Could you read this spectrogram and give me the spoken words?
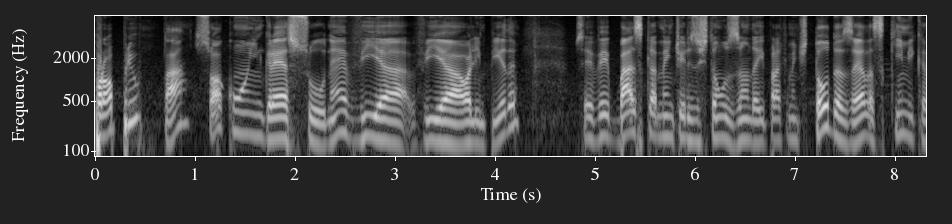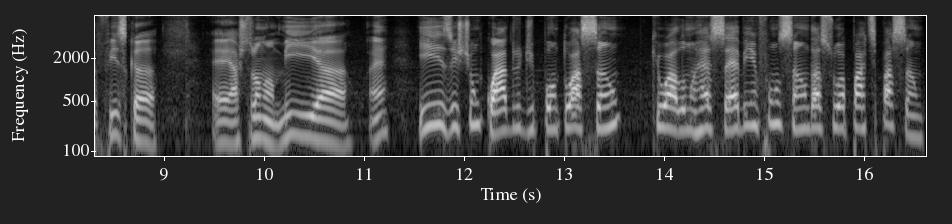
próprio, tá? Só com ingresso, né, via via Olimpíada. Você vê basicamente eles estão usando aí praticamente todas elas, química, física, é, astronomia, né? e existe um quadro de pontuação que o aluno recebe em função da sua participação.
